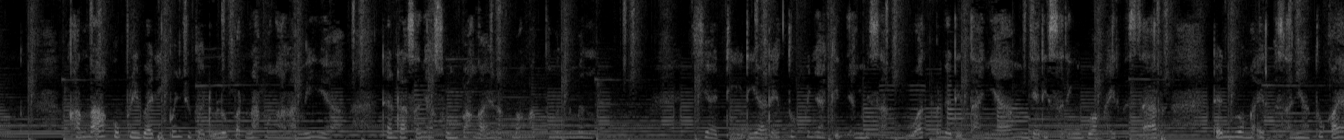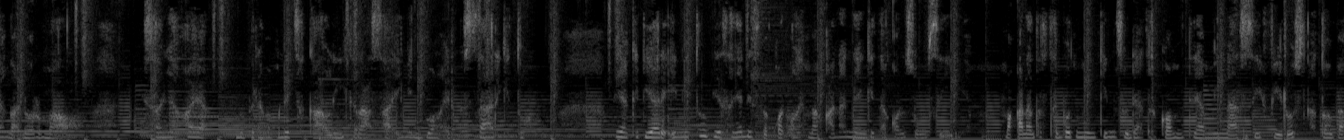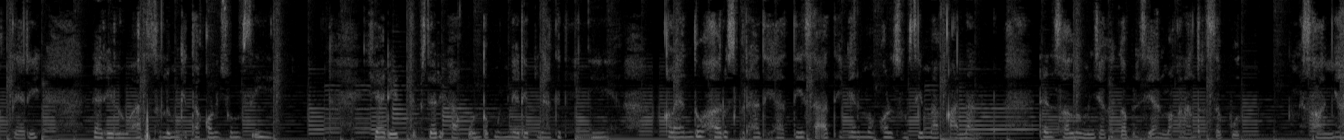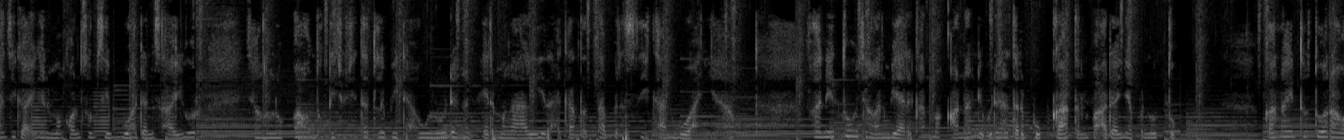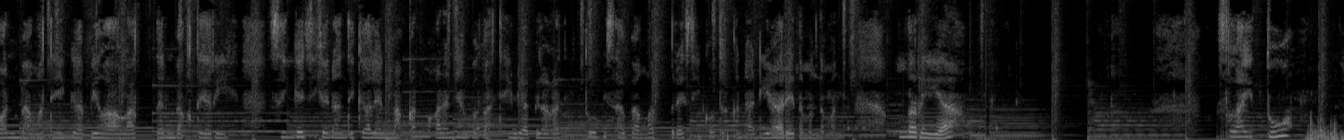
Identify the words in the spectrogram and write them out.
karena aku pribadi pun juga dulu pernah mengalaminya dan rasanya sumpah gak enak banget teman-teman Jadi, diare itu penyakit yang bisa membuat penderitanya menjadi sering buang air besar dan buang air besarnya tuh kayak nggak normal. Misalnya kayak beberapa menit sekali kerasa ingin buang air besar gitu. Penyakit diare ini tuh biasanya disebabkan oleh makanan yang kita konsumsi. Makanan tersebut mungkin sudah terkontaminasi virus atau bakteri dari luar sebelum kita konsumsi. Jadi tips dari aku untuk menghindari penyakit ini, kalian tuh harus berhati-hati saat ingin mengkonsumsi makanan dan selalu menjaga kebersihan makanan tersebut. Misalnya jika ingin mengkonsumsi buah dan sayur, jangan lupa untuk dicuci terlebih dahulu dengan air mengalir agar tetap bersihkan buahnya. Selain itu, jangan biarkan makanan di udara terbuka tanpa adanya penutup. Karena itu tuh rawan banget dihinggapi lalat dan bakteri sehingga jika nanti kalian makan makanan yang bekas dihinggapi lalat itu bisa banget beresiko terkena diare teman-teman. Ngeri ya setelah itu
